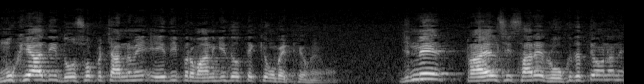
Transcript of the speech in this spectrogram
ਮੁਖਿਆ ਦੀ 295 ਏ ਦੀ ਪ੍ਰਵਾਨਗੀ ਦੇ ਉੱਤੇ ਕਿਉਂ ਬੈਠੇ ਹੋਏ ਹੋ? ਜਿੰਨੇ ਟ੍ਰਾਇਲ ਸੀ ਸਾਰੇ ਰੋਕ ਦਿੱਤੇ ਉਹਨਾਂ ਨੇ।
